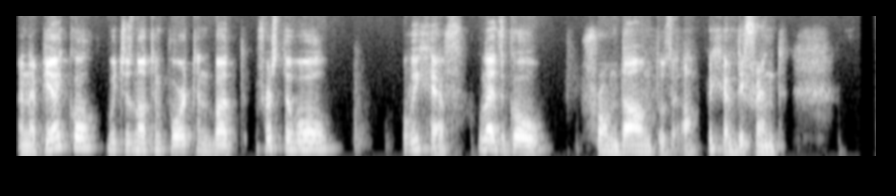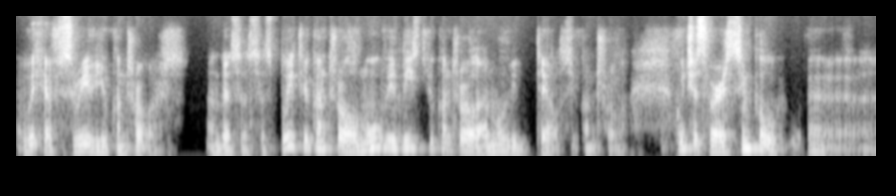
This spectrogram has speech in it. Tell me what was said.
an API call, which is not important, but first of all, we have, let's go from down to the up. We have different, we have three view controllers. And this is a split view control, movie list view controller, and movie details view controller, which is very simple uh,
